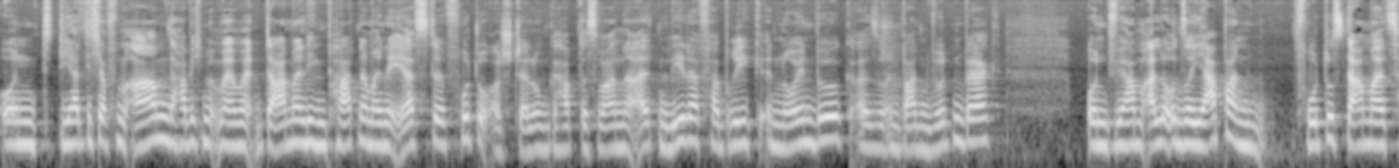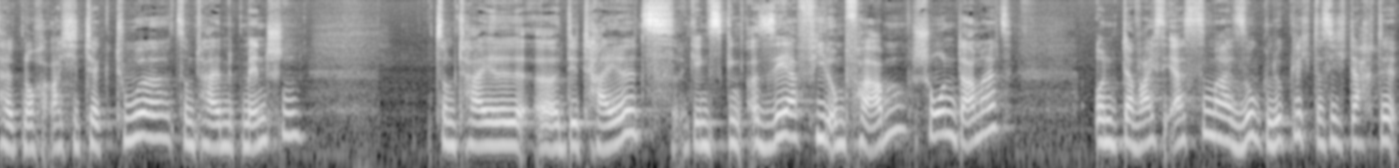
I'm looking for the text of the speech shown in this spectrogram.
Und die hatte ich auf dem Arm. Da habe ich mit meinem damaligen Partner meine erste Fotoausstellung gehabt. Das war in einer alten Lederfabrik in Neuenburg, also in Baden-Württemberg. Und wir haben alle unsere Japan-Fotos damals halt noch Architektur, zum Teil mit Menschen, zum Teil äh, Details. Ging's, ging sehr viel um Farben schon damals. Und da war ich das erste Mal so glücklich, dass ich dachte,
